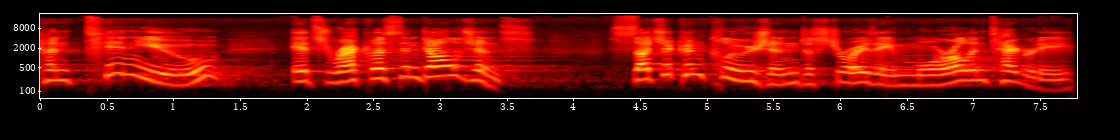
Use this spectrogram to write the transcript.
continue its reckless indulgence. Such a conclusion destroys a moral integrity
